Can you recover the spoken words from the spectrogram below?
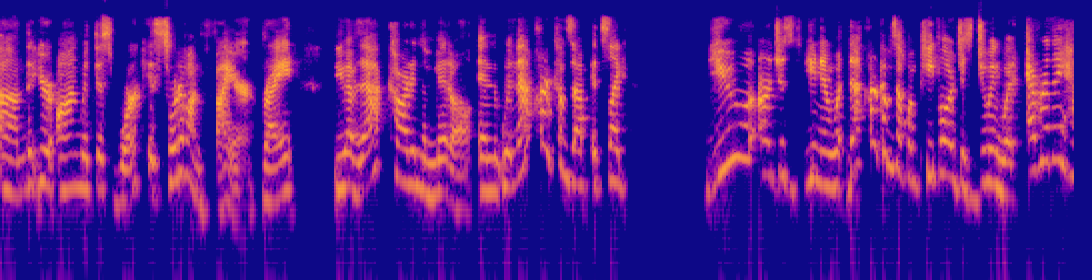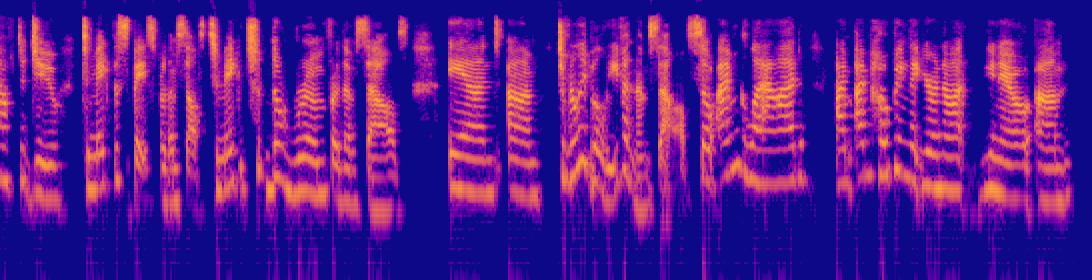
um, that you're on with this work is sort of on fire, right? You have that card in the middle, and when that card comes up, it's like you are just, you know, that card comes up when people are just doing whatever they have to do to make the space for themselves, to make the room for themselves, and um, to really believe in themselves. So I'm glad. I'm, I'm hoping that you're not, you know, um,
